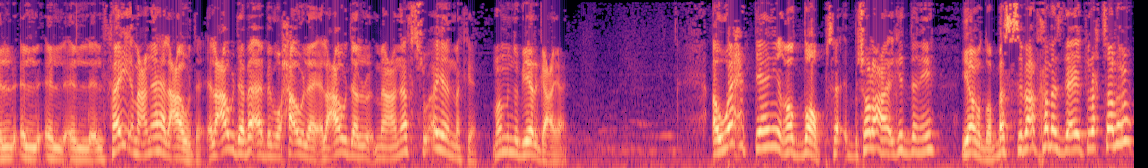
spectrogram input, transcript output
الفيء معناها العودة. العودة بقى بمحاولة العودة مع نفسه ايا مكان المهم إنه بيرجع يعني. أو واحد تاني غضاب. بسرعة جدا إيه؟ يغضب. بس بعد خمس دقائق تروح تصالحه؟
